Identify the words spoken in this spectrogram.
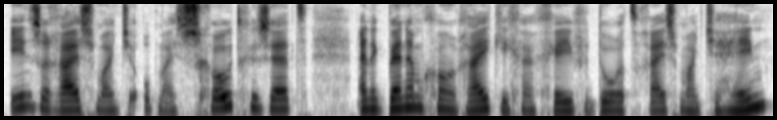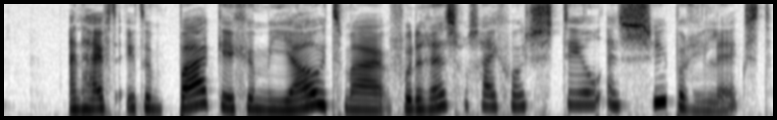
in zijn reismandje op mijn schoot gezet. En ik ben hem gewoon reiki gaan geven door het reismandje heen. En hij heeft echt een paar keer gemiauwd, maar voor de rest was hij gewoon stil en super relaxed.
